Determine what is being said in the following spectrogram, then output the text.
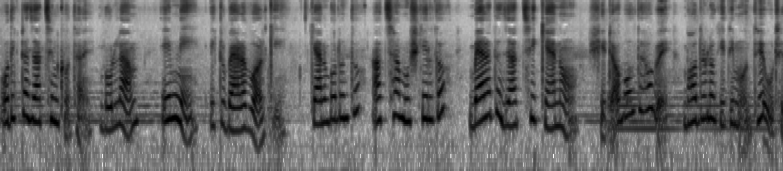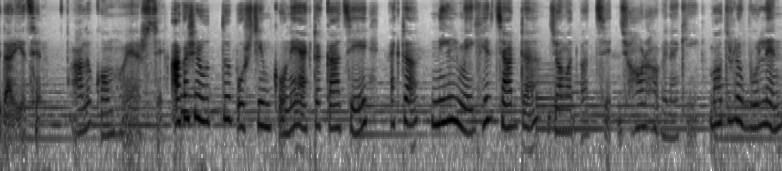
ওদিকটা যাচ্ছেন কোথায়? বললাম, এমনি, একটু বেড়াবো আর কি। কেন বলুন তো? আচ্ছা মুশকিল তো। বেড়াতে যাচ্ছি কেন সেটাও বলতে হবে। ভদ্রলোক ইতিমধ্যে উঠে দাঁড়িয়েছেন। আলো কম হয়ে আসছে। আকাশের উত্তর পশ্চিম কোণে একটা কাচে একটা নীল মেঘের চারটা জমাট পাচ্ছে ঝড় হবে নাকি? ভদ্রলোক বললেন,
